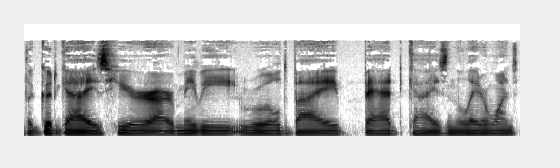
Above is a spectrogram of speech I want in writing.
the good guys here are maybe ruled by bad guys in the later ones.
